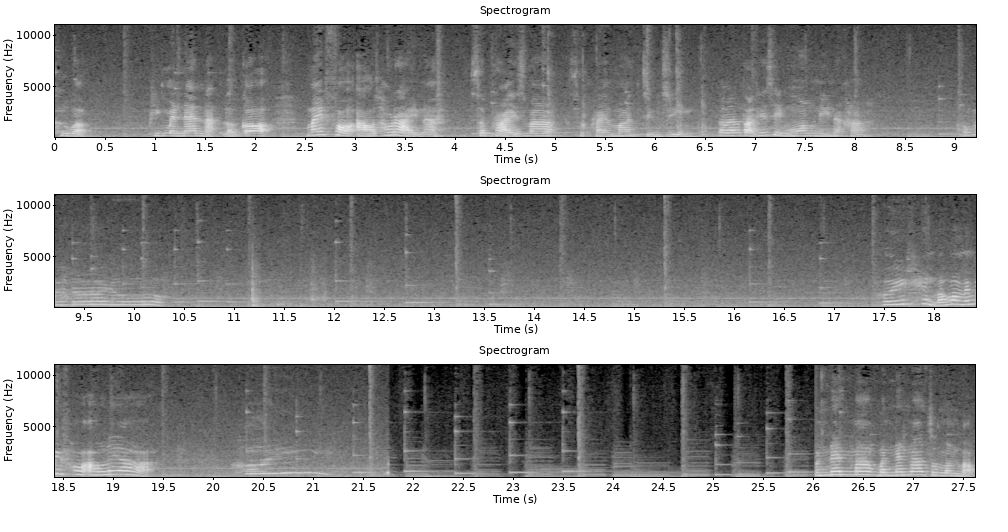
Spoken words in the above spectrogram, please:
คือแบบ pigment แน่นอะแล้วก็ไม่ fall out เท่าไหร่นะเซอร์ไพรส์มากเซอร์ไพรส์มากจริงๆเรามาต่อที่สีม่วงนี้นะคะ oh my god ดูเฮ้ย เห็นว่ามันไม่มี fall out เลยอะเฮ้ยมันแน่นมาก มันแน่นมากจนมันแบบ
